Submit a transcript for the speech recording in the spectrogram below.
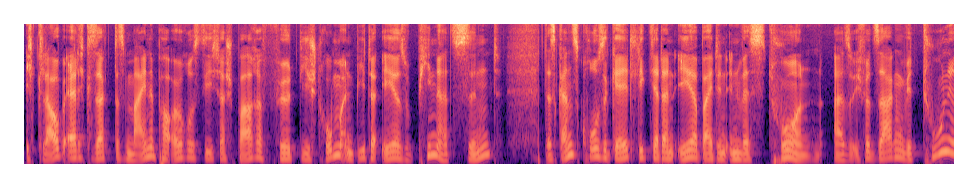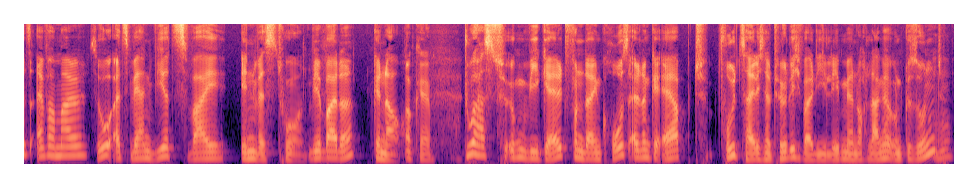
ich glaube ehrlich gesagt, dass meine paar Euros, die ich da spare, für die Stromanbieter eher so Peanuts sind. Das ganz große Geld liegt ja dann eher bei den Investoren. Also ich würde sagen, wir tun jetzt einfach mal so, als wären wir zwei Investoren. Wir beide? Genau. Okay. Du hast irgendwie Geld von deinen Großeltern geerbt, frühzeitig natürlich, weil die leben ja noch lange und gesund. Mhm.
